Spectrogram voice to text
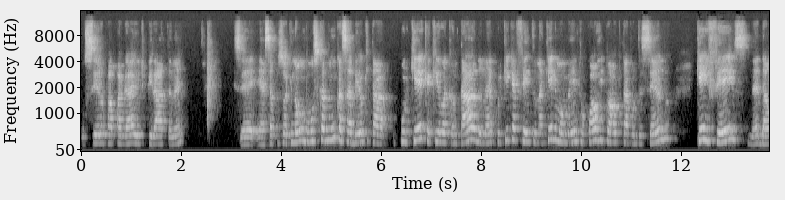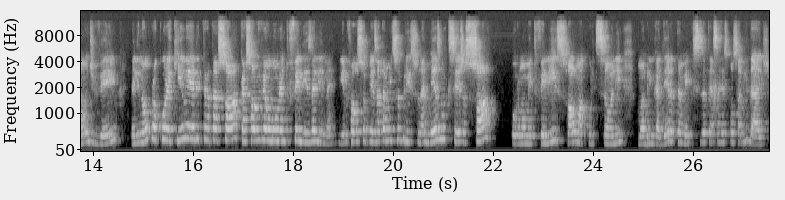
o ser o papagaio de pirata, né? É essa pessoa que não busca nunca saber o que está, por que, que aquilo é cantado, né? Por que, que é feito naquele momento, qual ritual que está acontecendo, quem fez, né? Da onde veio. Ele não procura aquilo e ele tá só quer só viver um momento feliz ali, né? E ele falou sobre, exatamente sobre isso, né? Mesmo que seja só por um momento feliz, só uma curtição ali, uma brincadeira, também precisa ter essa responsabilidade.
